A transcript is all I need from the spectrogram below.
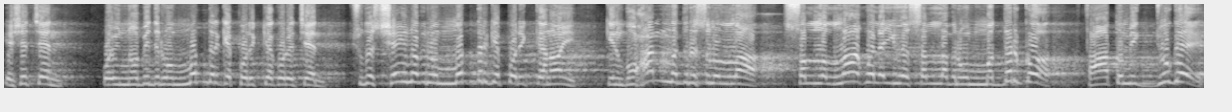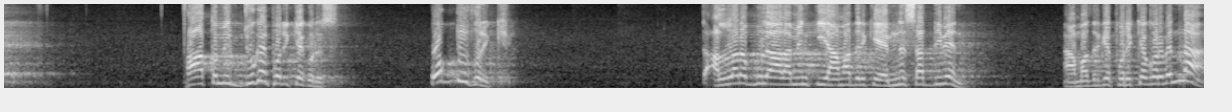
এসেছেন, ওই নবীদের উম্মদদেরকে পরীক্ষা করেছেন। শুধু সেই নবীর উম্মদদেরকে পরীক্ষা নয় কিন্তু মোহাম্মদ রসুল্লাহ সাল্লাহ আলাইসাল্লামের উম্মদদেরকে প্রাথমিক যুগে প্রাথমিক যুগে পরীক্ষা করেছে। অগ্নি পরীক্ষা। তা আল্লাহ রব্বুল আলমিন কি আমাদেরকে এমনি সাথ দিবেন? আমাদেরকে পরীক্ষা করবেন না?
